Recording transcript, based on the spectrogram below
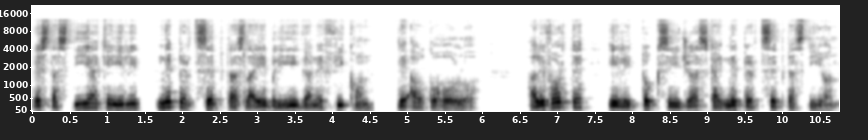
estas tia che ili ne perceptas la ebriigan efficon de alcoholo. Aliforte, ili toxigas cae ne perceptas tion.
